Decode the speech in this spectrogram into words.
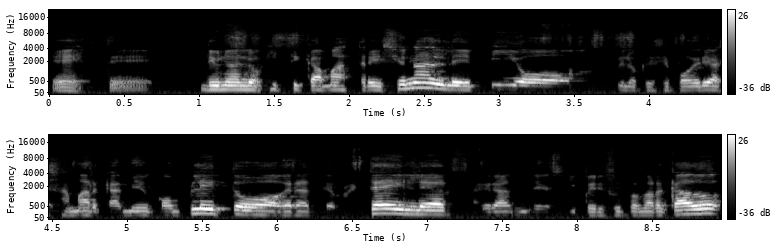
este, de una logística más tradicional, de envío de lo que se podría llamar camión completo a grandes retailers, a grandes hiper supermercados.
